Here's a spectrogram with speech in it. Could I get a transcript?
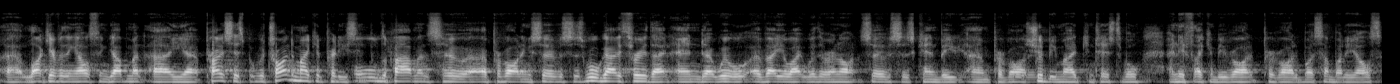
uh, like everything else in government, a uh, process. But we're trying to make it pretty simple. All departments who are providing services will go through that, and we'll evaluate whether or not services can be um, provided, should be made contestable, and if they can be right provided by somebody else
